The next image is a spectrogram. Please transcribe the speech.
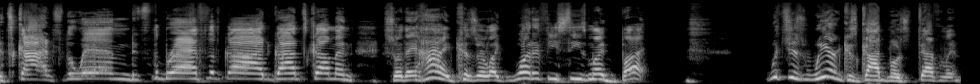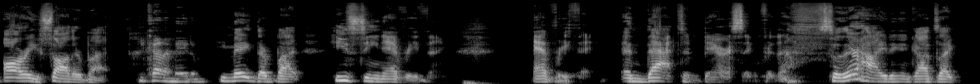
It's God, it's the wind, it's the breath of God, God's coming. So they hide because they're like, what if he sees my butt? Which is weird because God most definitely already saw their butt. He kind of made them. He made their butt. He's seen everything. Everything. And that's embarrassing for them. So they're hiding, and God's like,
